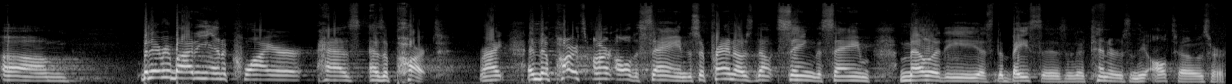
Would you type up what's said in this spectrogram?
um, but everybody in a choir has, has a part, right? And the parts aren't all the same. The sopranos don't sing the same melody as the basses or the tenors and the altos, or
